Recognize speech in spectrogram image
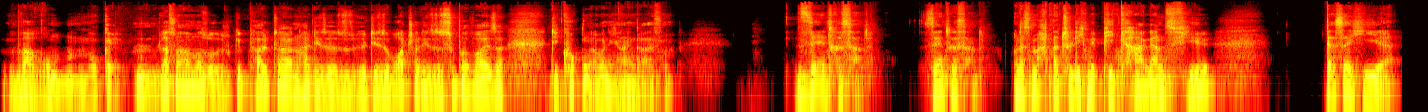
Warum? Okay, lassen wir mal so. Es gibt halt dann halt diese, diese Watcher, diese Supervisor, die gucken, aber nicht eingreifen. Sehr interessant. Sehr interessant. Und das macht natürlich mit Picard ganz viel, dass er hier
